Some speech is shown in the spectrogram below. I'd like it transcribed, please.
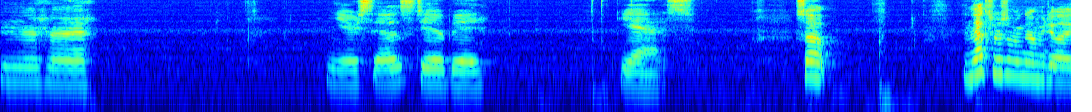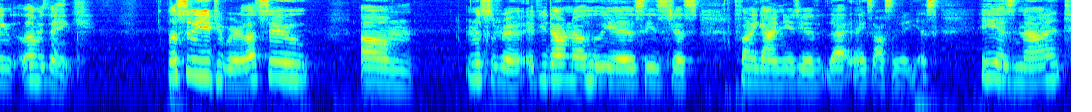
Uh-huh. You're so stupid. Yes. So, the next person we're going to be doing, let me think. Let's do a YouTuber. Let's do um, Mr. Fruit. If you don't know who he is, he's just funny guy on YouTube that makes awesome videos. He is not.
